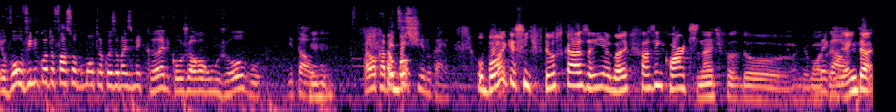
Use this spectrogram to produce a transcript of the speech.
Eu vou ouvindo enquanto eu faço alguma outra coisa mais mecânica, ou jogo algum jogo. e tal. Eu acabei É bom- desistindo, cara. O bom é que assim, tipo, tem uns caras aí agora que fazem cortes, né? Tipo, do. De alguma Legal. coisa. Então,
